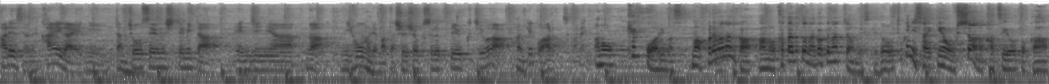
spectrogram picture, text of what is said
あれですよね海外に一旦挑戦してみたエンジニアが日本でまた就職するっていう口は結構あるんですかね、あの結構あります、まあ、これはなんかあの語ると長くなっちゃうんですけど特に最近はオフィシャーの活用とか、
